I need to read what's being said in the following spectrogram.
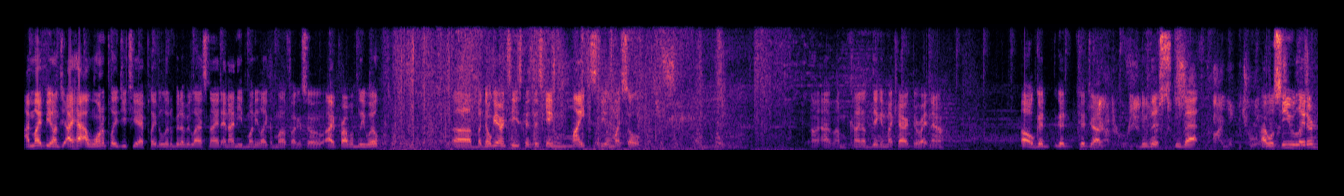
I might be on. I I want to play GTA. I played a little bit of it last night, and I need money like a motherfucker, so I probably will. Uh, but no guarantees because this game might steal my soul. I, I'm kind of digging my character right now. Oh, good, good, good job. Do this, do that. I will see you later.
